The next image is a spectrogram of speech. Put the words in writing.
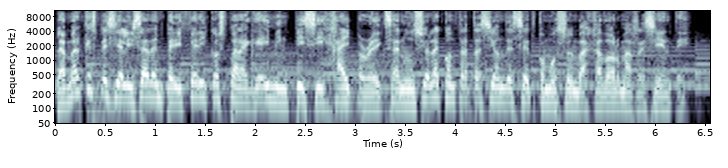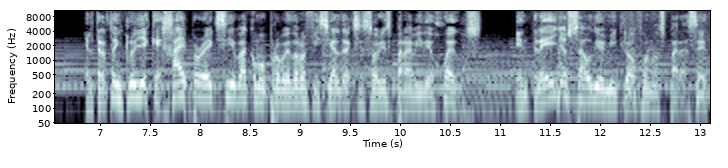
La marca especializada en periféricos para gaming PC HyperX anunció la contratación de Seth como su embajador más reciente. El trato incluye que HyperX sirva como proveedor oficial de accesorios para videojuegos, entre ellos audio y micrófonos para Seth.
